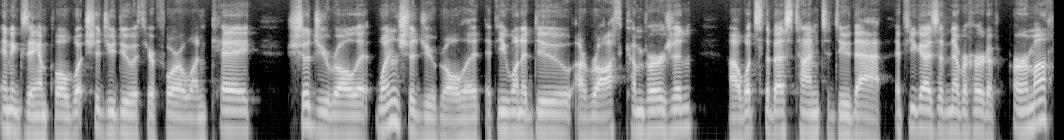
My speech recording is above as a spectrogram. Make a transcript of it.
An example, what should you do with your 401k? Should you roll it? When should you roll it? If you want to do a Roth conversion, uh, what's the best time to do that? If you guys have never heard of IRMAA,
